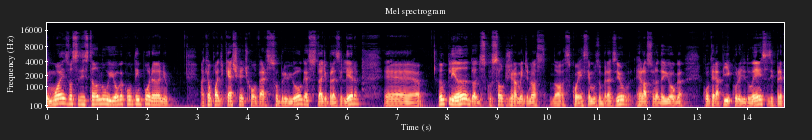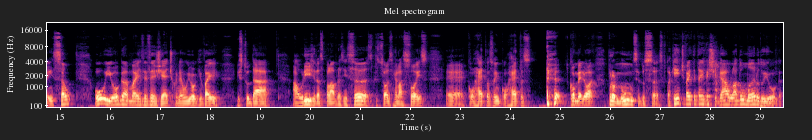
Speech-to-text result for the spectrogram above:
Simões, vocês estão no Yoga Contemporâneo. Aqui é um podcast que a gente conversa sobre o yoga a sociedade brasileira, é, ampliando a discussão que geralmente nós, nós conhecemos no Brasil, relacionando a yoga com terapia e cura de doenças e prevenção, ou yoga mais exegético, né? o yoga que vai estudar a origem das palavras em sânscrito, suas relações é, corretas ou incorretas com melhor pronúncia do sânscrito. Aqui a gente vai tentar investigar o lado humano do yoga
